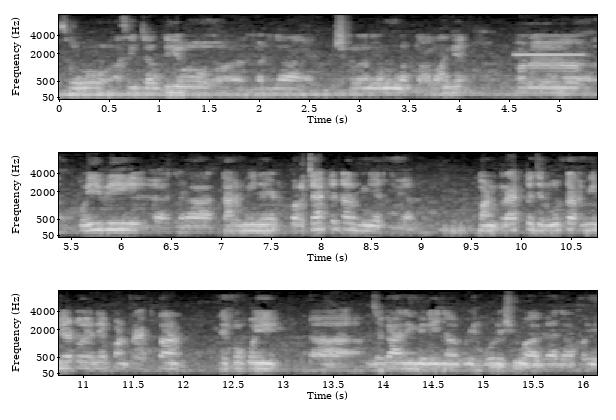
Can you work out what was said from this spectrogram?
ਸੋ ਅਸੀਂ ਜਲਦੀ ਉਹ ਜਿਹੜੀਆਂ ਮੁਸ਼ਕਲਾਂ ਨੇ ਉਹਨੂੰ ਨਿਪਟਾਵਾਂਗੇ। ਔਰ ਕੋਈ ਵੀ ਜਿਹੜਾ ਟਰਮੀਨੇਟ ਪ੍ਰੋਜੈਕਟ ਟਰਮੀਨੇਟ ਨਹੀਂ ਹੋਇਆ ਕੰਟਰੈਕਟ ਜ਼ਰੂਰ ਟਰਮੀਨੇਟ ਹੋਏ ਨੇ। ਕੰਟਰੈਕਟ ਤਾਂ ਦੇਖੋ ਕੋਈ ਜਗ੍ਹਾ ਨਹੀਂ ਮਿਲੀ ਜਾਂ ਕੋਈ ਹੋਰ ਇਸ਼ੂ ਆ ਗਿਆ ਜਾਂ ਕੋਈ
